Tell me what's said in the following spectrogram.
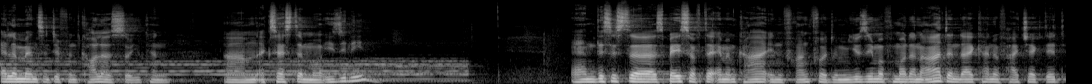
elements in different colors so you can um, access them more easily. And this is the space of the MMK in Frankfurt, the Museum of Modern Art, and I kind of hijacked it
